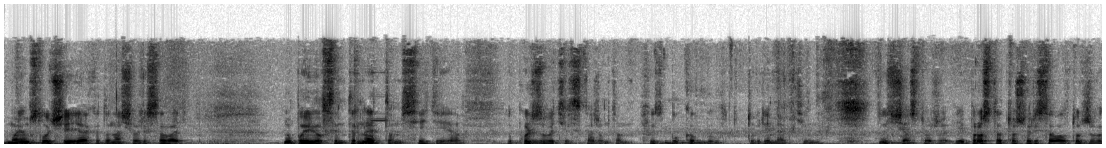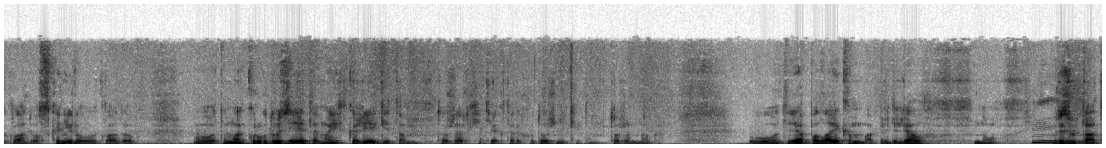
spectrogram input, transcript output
В моем случае, я когда начал рисовать, ну, появился интернет, там, сети, я пользователь, скажем, там, Фейсбука был в то время активный, ну, сейчас тоже. И просто то, что рисовал, тут же выкладывал, сканировал, выкладывал. Вот. И мой круг друзей, это мои коллеги, там, тоже архитекторы, художники, там, тоже много. Вот. Я по лайкам определял, ну, результат.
